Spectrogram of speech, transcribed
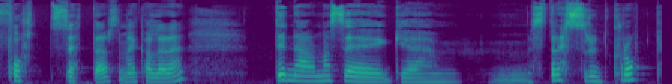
fortsetter, som jeg kaller det. Det nærmer seg eh, stress rundt kropp.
